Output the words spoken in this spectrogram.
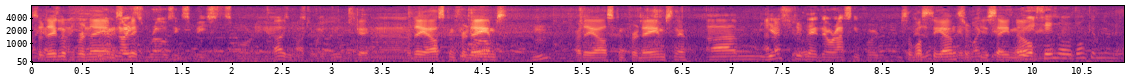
So they look for names? Nice are they? rousing speech this morning. Yeah, it was quite good. Okay. Are they asking for names? Hmm? Are they asking for names now? Um, yesterday they were asking for. So what's the answer? Do you say no? you say no, don't give me your name.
